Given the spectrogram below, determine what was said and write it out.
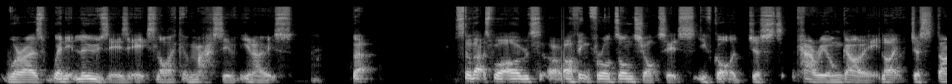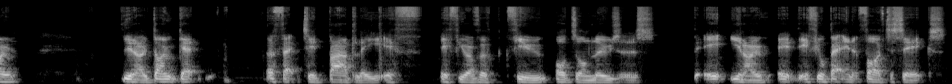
Whereas when it loses it's like a massive you know it's but so that's what i would I think for odds on shots it's you've got to just carry on going. Like just don't you know don't get affected badly if if you have a few odds on losers. It, you know it, if you're betting at five to six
